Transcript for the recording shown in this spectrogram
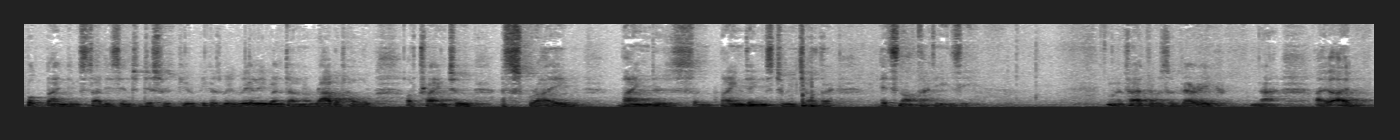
bookbinding studies into disrepute because we really went down a rabbit hole of trying to ascribe binders and bindings to each other. It's not that easy. And in fact, there was a very. I, have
